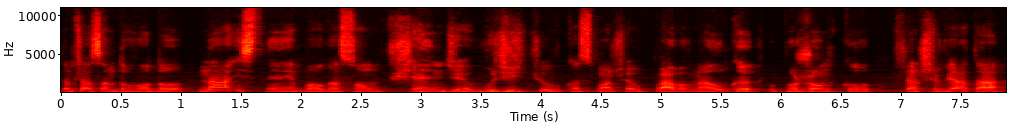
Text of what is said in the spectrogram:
Tymczasem dowody na istnienie Boga są wszędzie, w życiu, w kosmosie, w prawach nauki, w porządku wszechświata,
